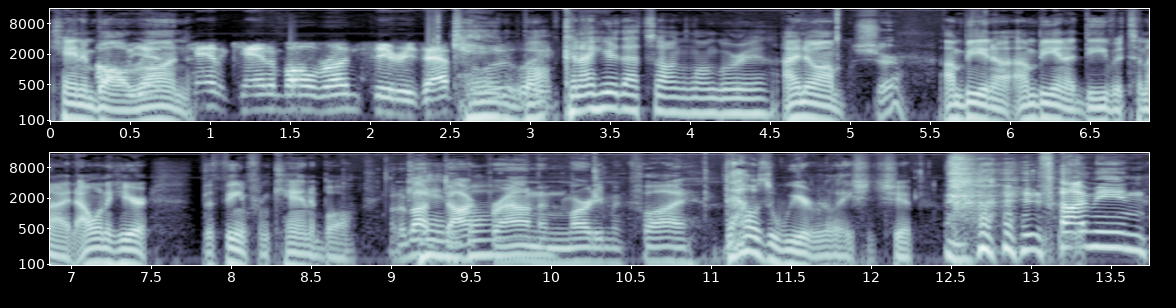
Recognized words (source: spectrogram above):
Cannonball Oh, yeah, Run? Can- Cannonball Run series, absolutely. Cannonball. Can I hear that song, Longoria? I know I'm Sure. I'm being a I'm being a diva tonight. I want to hear the theme from Cannonball. What about Cannonball. Doc Brown and Marty McFly? That was a weird relationship. I mean,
